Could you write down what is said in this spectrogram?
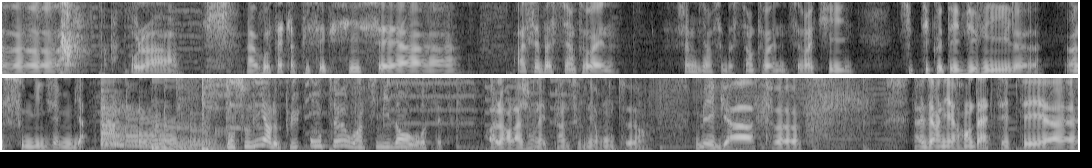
euh... Oh là là La grosse tête la plus sexy, c'est... euh, Ah, Sébastien Toen. J'aime bien Sébastien Toen. C'est vrai qu'il... Ce petit côté viril, euh, insoumis que j'aime bien. Ton souvenir le plus honteux ou intimidant aux grosses têtes? Alors là, j'en ai plein de souvenirs honteux. hein. Mes gaffes. euh. La dernière en date, c'était euh,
